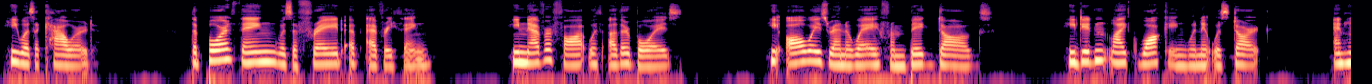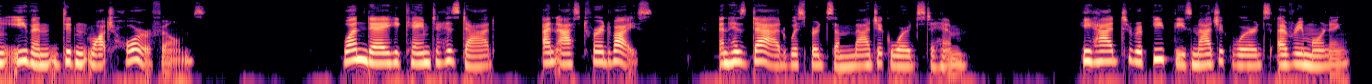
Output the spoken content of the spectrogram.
He was a coward. The poor thing was afraid of everything. He never fought with other boys. He always ran away from big dogs. He didn't like walking when it was dark, and he even didn't watch horror films. One day he came to his dad and asked for advice, and his dad whispered some magic words to him. He had to repeat these magic words every morning.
